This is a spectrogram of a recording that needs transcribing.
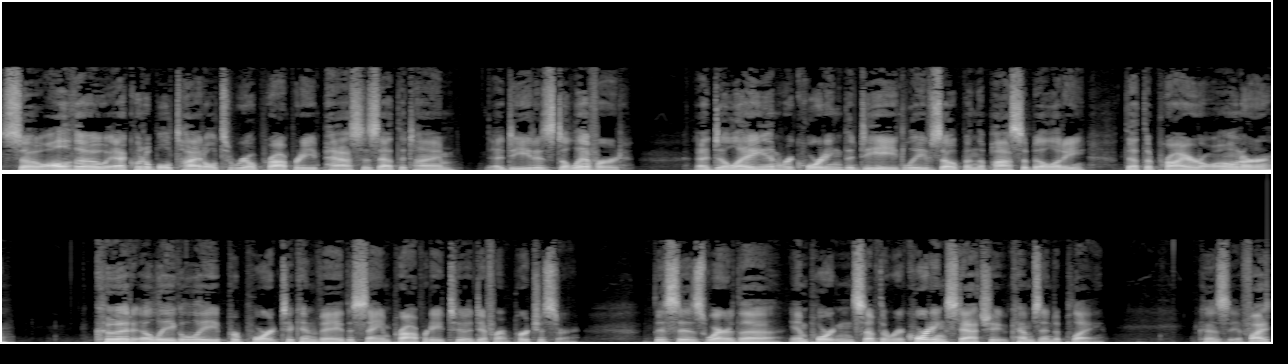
So, although equitable title to real property passes at the time a deed is delivered, a delay in recording the deed leaves open the possibility that the prior owner could illegally purport to convey the same property to a different purchaser. This is where the importance of the recording statute comes into play. Because if I,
